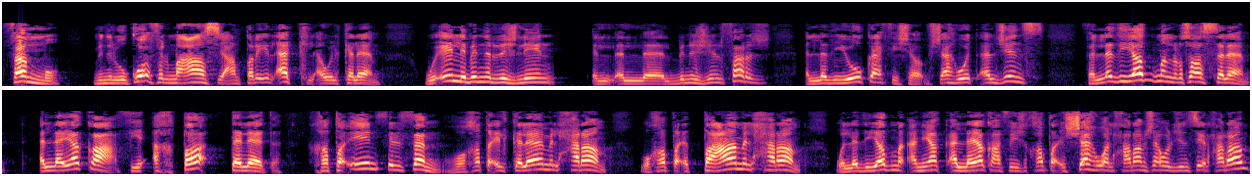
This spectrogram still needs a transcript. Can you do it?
فمه من الوقوع في المعاصي عن طريق الأكل أو الكلام. وإيه اللي بين الرجلين؟ بين الرجلين الفرج الذي يوقع في شهوة الجنس. فالذي يضمن للرسول عليه وسلم ألا يقع في أخطاء ثلاثة خطأين في الفم هو خطأ الكلام الحرام وخطأ الطعام الحرام والذي يضمن أن يق... ألا يقع في خطأ الشهوة الحرام شهوة الجنسية الحرام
